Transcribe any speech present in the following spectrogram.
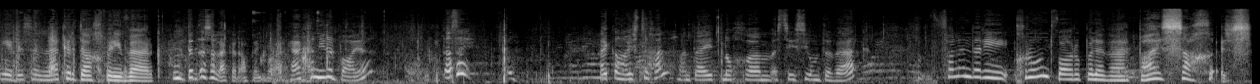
Nee, dis 'n lekker dag by die werk. Dit is 'n lekker dag by die werk. Ek geniet dit baie. Daar's hy. Hy kan huis toe gaan want hy het nog ehm, 'n um, sessie om te werk. Vallend dat die grond waarop hulle werk baie sag is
